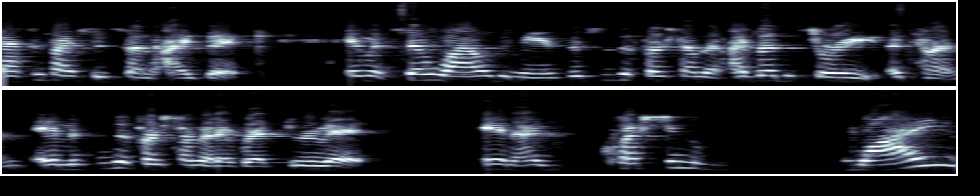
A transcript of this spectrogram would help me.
sacrifice his son Isaac. And what's so wild to me is this is the first time that I've read the story a ton, and this is the first time that I've read through it, and I've questioned why.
